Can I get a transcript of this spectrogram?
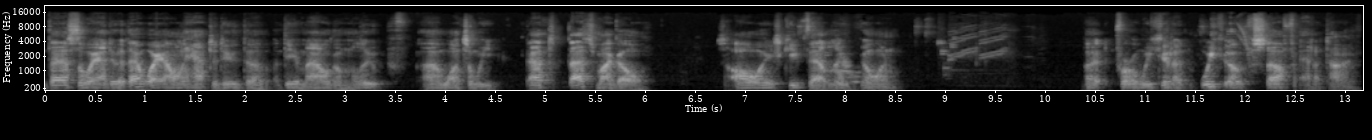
that's the way I do it. That way, I only have to do the the amalgam loop uh, once a week. That's that's my goal. So always keep that loop going, but for a week at a week of stuff at a time.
